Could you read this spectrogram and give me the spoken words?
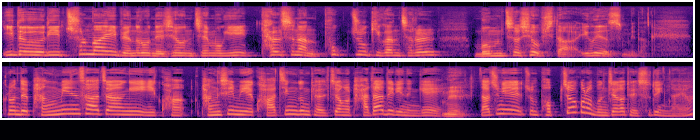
이들이 출마의 변으로 내세운 제목이 탈선한 폭주 기관차를 멈춰 세웁시다 이거였습니다. 그런데 박민 사장이 이 과- 방심위의 과징금 결정을 받아들이는 게 네. 나중에 좀 법적으로 문제가 될 수도 있나요?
